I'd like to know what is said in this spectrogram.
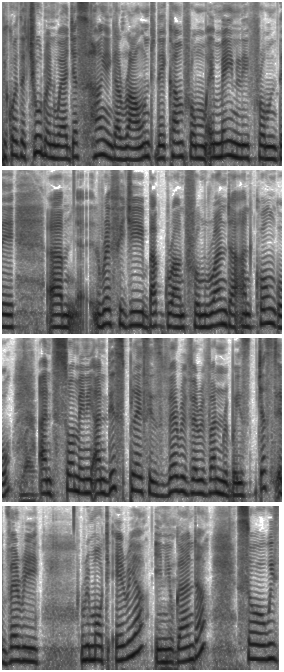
because the children were just hanging around, they come from uh, mainly from the um, refugee background from Rwanda and Congo, Right. and so many. And this place is very, very vulnerable. It's just a very remote area in mm. Uganda. So we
